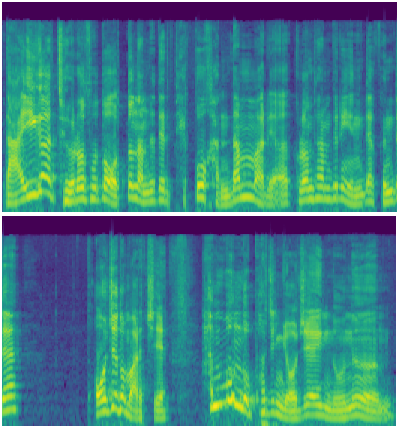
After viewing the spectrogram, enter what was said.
나이가 들어서도 어떤 남자들이 데리고 간단 말이야. 그런 사람들이 있는데 근데 어제도 말했지. 한 번 높아진 여자의 눈은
